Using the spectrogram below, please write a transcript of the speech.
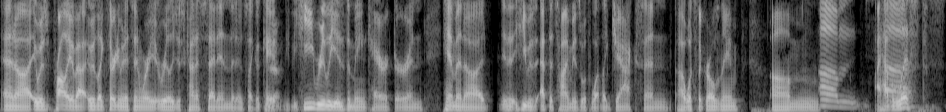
And uh, it was probably about it was like 30 minutes in where it really just kind of set in that it's like okay, he really is the main character and him and uh he was at the time he was with what like Jax and uh, what's the girl's name? Um um, I have a uh, list.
